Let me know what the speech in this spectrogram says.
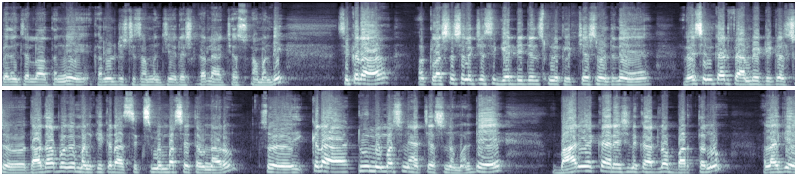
బెదంచెల్ల అతన్ని కర్నూలు డిస్టిక్ సంబంధించి రేషన్ కార్డులు యాడ్ చేస్తున్నామండి. ఇక్కడ క్లస్టర్ సెలెక్ట్ చేసి గెట్ డీటెయిల్స్ మీద క్లిక్ చేసిన వెంటనే రేషన్ కార్డ్ ఫ్యామిలీ డీటెయిల్స్ దాదాపుగా మనకి ఇక్కడ సిక్స్ మెంబర్స్ అయితే ఉన్నారు. సో ఇక్కడ టూ మెంబర్స్ని యాడ్ చేస్తున్నాం. అంటే భార్య యొక్క రేషన్ కార్డులో భర్తను అలాగే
